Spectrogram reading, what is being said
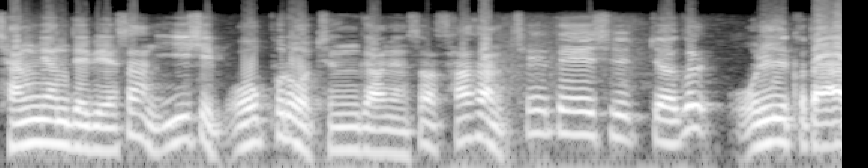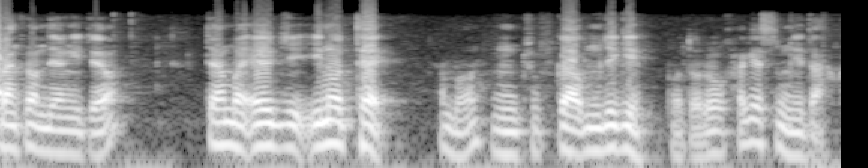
작년 대비해서 한 25% 증가하면서 사상 최대 실적을 올릴 거다라는 그런 내용이죠. 자, 한번 LG 이노텍 한번 음, 주가 움직임 보도록 하겠습니다.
